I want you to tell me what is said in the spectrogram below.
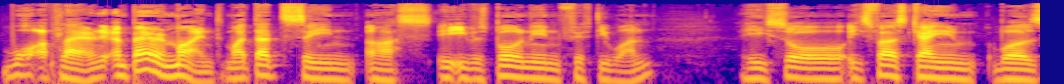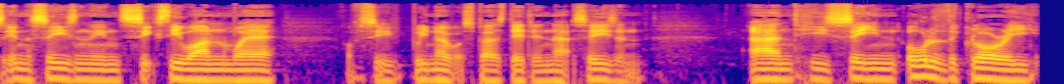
"What a player!" And, bear in mind, my dad's seen us. He, was born in fifty one. He saw his first game was in the season in sixty one, where obviously we know what Spurs did in that season. And he's seen all of the glory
